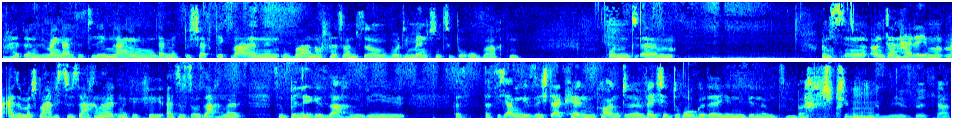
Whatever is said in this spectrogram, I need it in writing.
halt irgendwie mein ganzes Leben lang damit beschäftigt war, in den U-Bahnen oder sonst irgendwo die Menschen zu beobachten. Und, ähm, und, äh, und dann halt eben, also manchmal habe ich so Sachen halt mitgekriegt, also so Sachen halt, so billige Sachen wie, dass, dass ich am Gesicht erkennen konnte, welche Droge derjenige nimmt zum Beispiel. Mhm. Mäßig, ja.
